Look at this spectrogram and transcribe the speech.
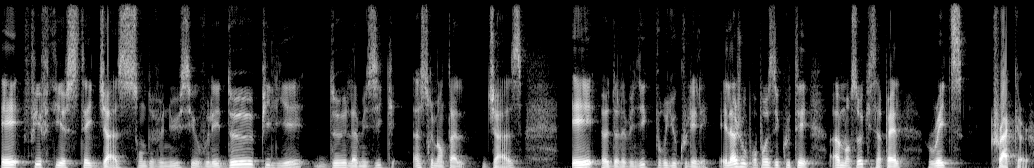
et 50th State Jazz sont devenus, si vous voulez, deux piliers de la musique instrumentale jazz et euh, de la musique pour ukulélé. Et là, je vous propose d'écouter un morceau qui s'appelle Ritz Cracker.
